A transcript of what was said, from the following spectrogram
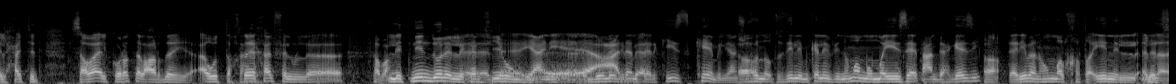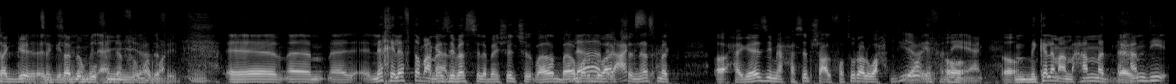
الحتة سواء الكرات العرضية أو التغطية صحيح. خلف طبعا الاثنين دول اللي كان آه، فيهم يعني آه، آه، جولين عدم امبارح. تركيز كامل يعني شوف. النقطتين اللي بنتكلم فيه إن هم مميزات عند حجازي آه. تقريبا هم الخطأين ال- اللي تسجل اللي منهم الأهداف في فيه المرمى. هدفين آم، آم، آه، لا خلاف طبعا حجازي بس اللي ما يشيلش برضه. عكس الناس ما حجازي ما يحاسبش على الفاتورة لوحده دي رؤية فنية يعني. بنتكلم عن محمد. حمدي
